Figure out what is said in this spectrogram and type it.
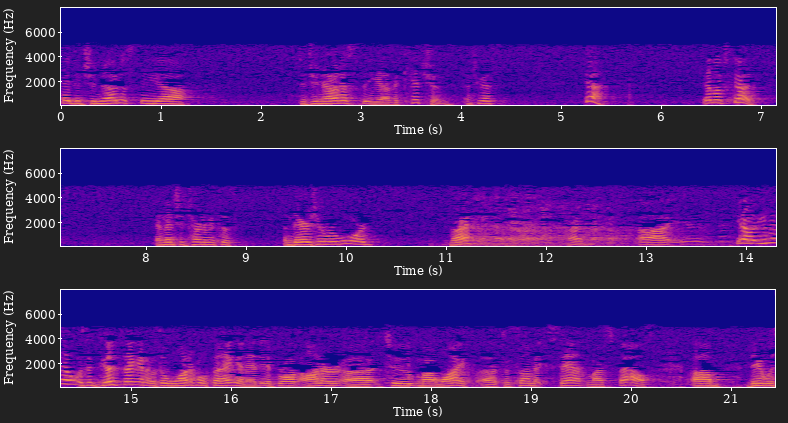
"Hey, did you notice the uh, did you notice the uh, the kitchen?" And she goes, "Yeah, it looks good." And then she turned to me and says, "And there's your reward, right? right? Uh, you know, even though it was a good thing and it was a wonderful thing, and it, it brought honor uh, to my wife uh, to some extent, my spouse, um, there was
